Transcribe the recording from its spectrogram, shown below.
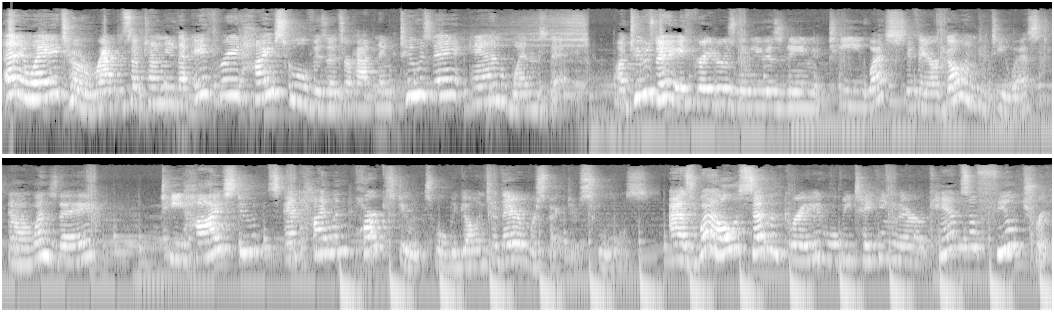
Anyway, to wrap this up, telling you that 8th grade high school visits are happening Tuesday and Wednesday. On Tuesday, 8th graders will be visiting T West if they are going to T West, and on Wednesday, T High students and Highland Park students will be going to their respective schools. As well, 7th grade will be taking their Kansas field trip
